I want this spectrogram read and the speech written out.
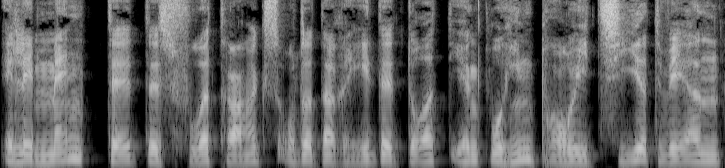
Elemente des Vortrags oder der Rede dort irgendwohin projiziert wären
